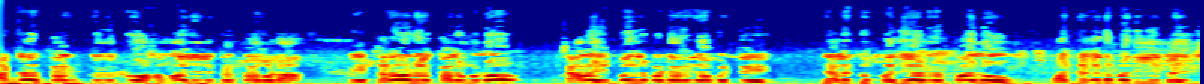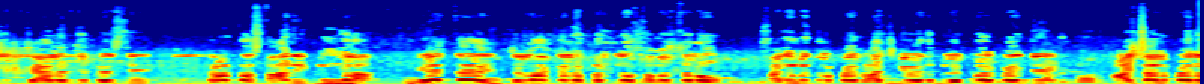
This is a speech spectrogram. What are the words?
ఆటో కార్మికులకు హమాలీలకంతా కూడా ఈ కరోనా కాలంలో చాలా ఇబ్బందులు పడ్డారు కాబట్టి నెలకు పదివేల రూపాయలు వారి నగదు బదిలీ బదిలీ చేయాలని చెప్పేసి తర్వాత స్థానికంగా ఏదైతే జిల్లా కళ్ళ పరిధిలో సమస్యలు సంఘమితులపై రాజకీయ వేదికలు పైన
